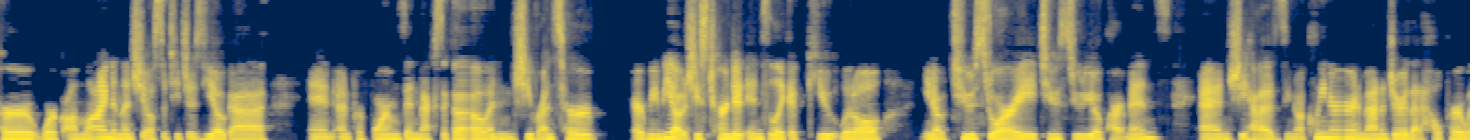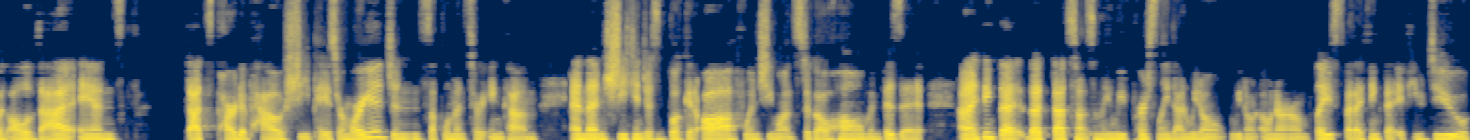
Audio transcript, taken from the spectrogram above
her work online and then she also teaches yoga and and performs in Mexico and she rents her Airbnb. She's turned it into like a cute little you know, two story, two studio apartments. And she has, you know, a cleaner and a manager that help her with all of that. And that's part of how she pays her mortgage and supplements her income. And then she can just book it off when she wants to go home and visit. And I think that, that that's not something we've personally done. We don't, we don't own our own place, but I think that if you do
